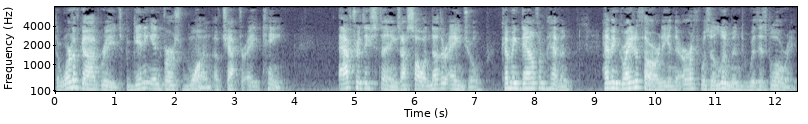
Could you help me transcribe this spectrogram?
The Word of God reads, beginning in verse 1 of chapter 18 After these things I saw another angel coming down from heaven, having great authority, and the earth was illumined with his glory.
